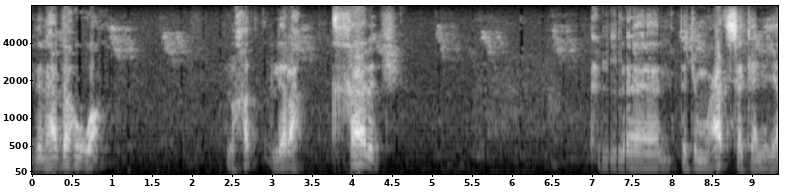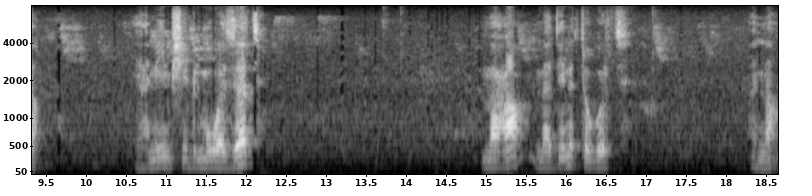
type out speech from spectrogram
إذا هذا هو الخط اللي راه خارج التجمعات السكنية. يعني يمشي بالموازاة مع مدينة توغورت. هنا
